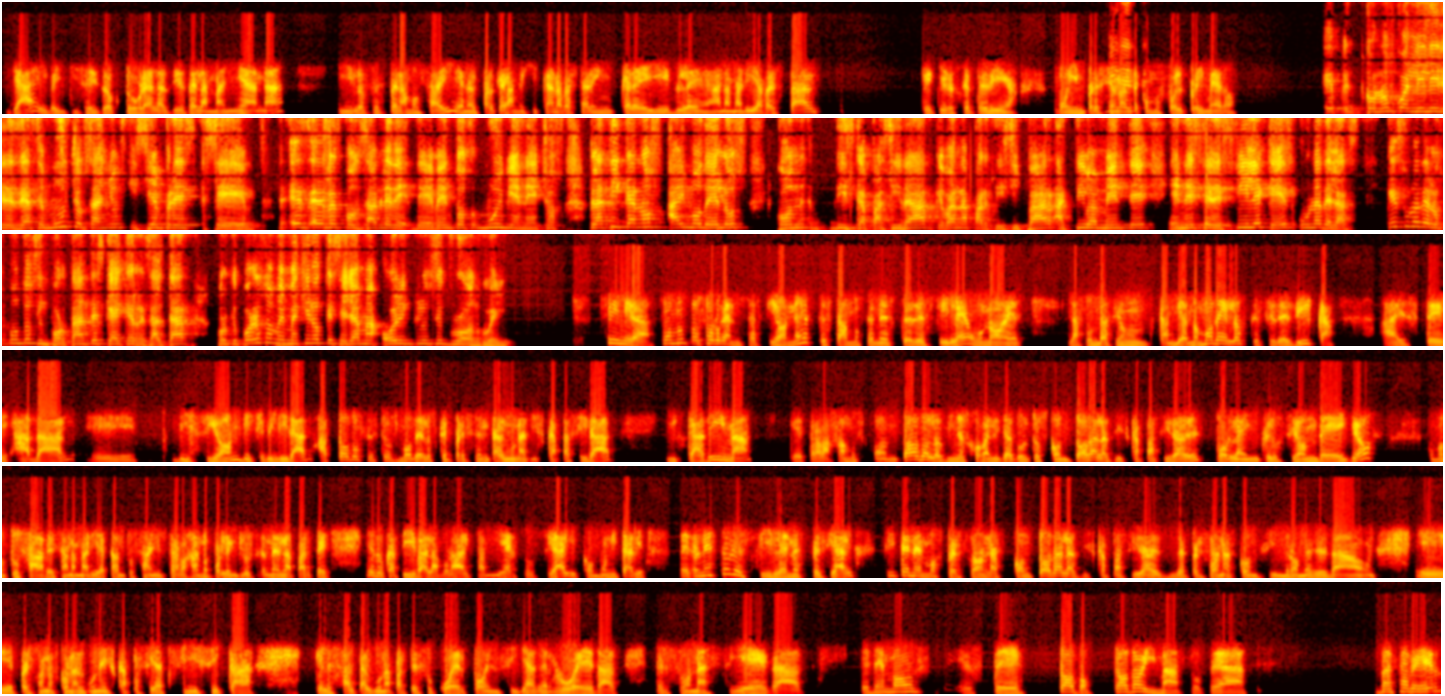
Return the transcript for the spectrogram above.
ya el 26 de octubre a las 10 de la mañana, y los esperamos ahí en el Parque La Mexicana. Va a estar increíble, Ana María, va a estar, ¿qué quieres que te diga? Muy impresionante como fue el primero. Eh, conozco a Lili desde hace muchos años y siempre es, se, es, responsable de, de, eventos muy bien hechos. Platícanos, hay modelos con discapacidad que van a participar activamente en este desfile, que es una de las que es uno de los puntos importantes que hay que resaltar, porque por eso me imagino que se llama All Inclusive Runway. Sí, mira, somos dos organizaciones que estamos en este desfile. Uno es la Fundación Cambiando Modelos, que se dedica a este a dar eh, visión, visibilidad a todos estos modelos que presentan una discapacidad y Cadima que trabajamos con todos los niños jóvenes y adultos con todas las discapacidades por la inclusión de ellos como tú sabes, Ana María, tantos años trabajando por la inclusión en la parte educativa, laboral, también social y comunitaria. Pero en este desfile en especial sí tenemos personas con todas las discapacidades, de personas con síndrome de Down, eh, personas con alguna discapacidad física, que les falta alguna parte de su cuerpo, en silla de ruedas, personas ciegas. Tenemos este todo, todo y más. O sea, vas a ver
